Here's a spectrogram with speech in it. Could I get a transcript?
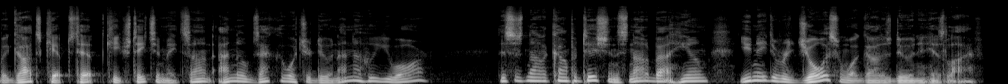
but God's kept te- keeps teaching me, son. I know exactly what you're doing. I know who you are. This is not a competition. It's not about him. You need to rejoice in what God is doing in His life,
